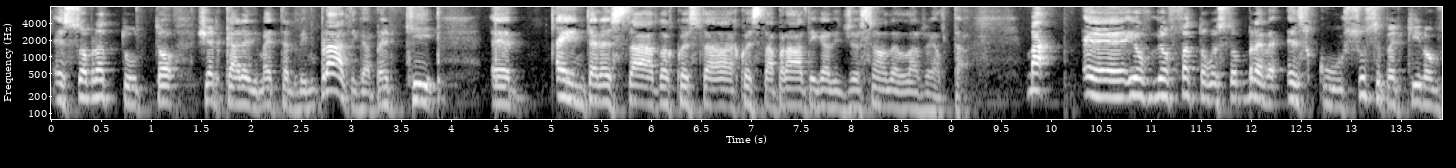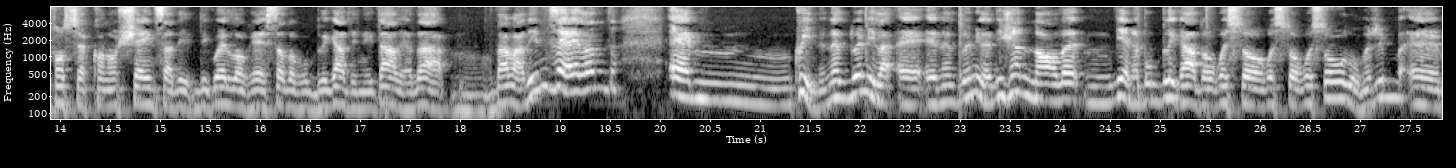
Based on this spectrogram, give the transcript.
e, soprattutto cercare di metterli in pratica per chi eh, è interessato a questa, a questa pratica di gestione della realtà. Ma eh, io vi ho fatto questo breve excursus per chi non fosse a conoscenza di, di quello che è stato pubblicato in Italia da, da Vadin Zealand e, mh, quindi nel, 2000, eh, nel 2019 mh, viene pubblicato questo, questo, questo volume, rib, eh,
